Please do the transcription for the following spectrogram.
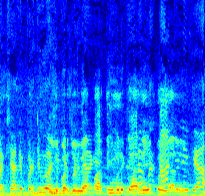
ਰਕਸ਼ਾ ਲਿਪੜ ਜੂਗਾ ਲਿਬੜ ਜੂਗਾ ਤੁਸੀਂ ਮੈਨੂੰ ਕਿਹਾ ਨਹੀਂ ਕੋਈ ਗੱਲ ਨਹੀਂ ਨਹੀਂ। ਕਿਹਾ।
